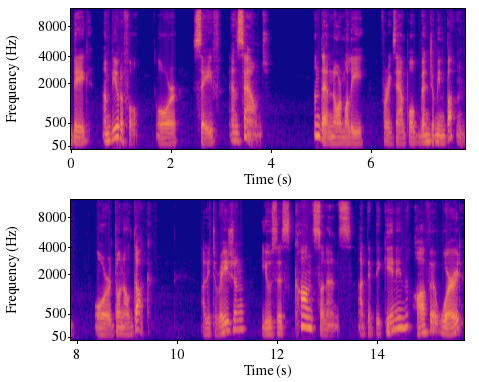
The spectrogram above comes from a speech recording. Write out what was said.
big and beautiful, or safe and sound. And then normally, for example, Benjamin Button or Donald Duck. Alliteration uses consonants at the beginning of a word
